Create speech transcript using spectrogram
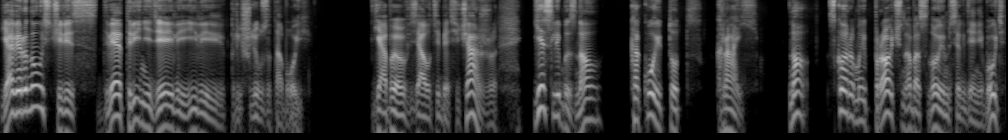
Я вернусь через две-три недели или пришлю за тобой. Я бы взял тебя сейчас же, если бы знал, какой тот край. Но скоро мы прочно обоснуемся где-нибудь,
